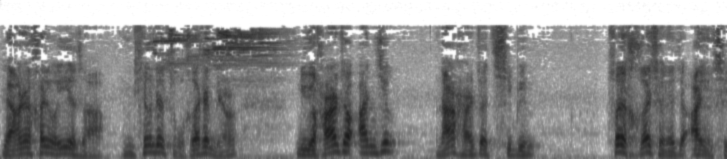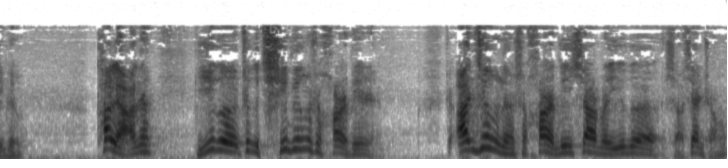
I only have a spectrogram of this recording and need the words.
两个人很有意思啊！你听这组合这名，女孩叫安静，男孩叫骑兵，所以合起来叫安与骑兵。他俩呢，一个这个骑兵是哈尔滨人，这安静呢是哈尔滨下边一个小县城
